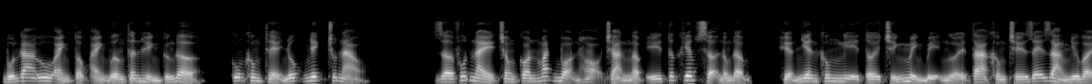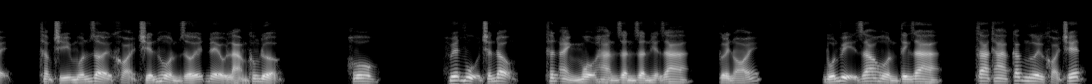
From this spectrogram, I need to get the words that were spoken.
Bốn gã ưu ảnh tộc ảnh vương thân hình cứng đờ, cũng không thể nhúc nhích chút nào. Giờ phút này trong con mắt bọn họ tràn ngập ý tức khiếp sợ nồng đậm, hiển nhiên không nghĩ tới chính mình bị người ta khống chế dễ dàng như vậy, thậm chí muốn rời khỏi chiến hồn giới đều làm không được. Hô! Huyết vụ chấn động, thân ảnh mộ hàn dần dần hiện ra, cười nói. Bốn vị giao hồn tinh ra, ta tha các ngươi khỏi chết.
